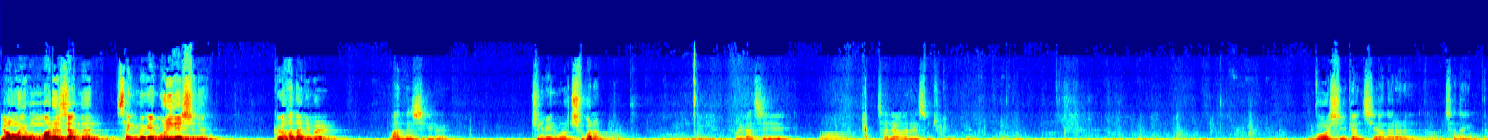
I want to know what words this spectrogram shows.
영원히 목마르지 않는 생명의 물이 되시는 그 하나님을 만나시기를 주님의 이름으로 축원합니다. 우리 같이 어, 찬양 하나 했으면 좋겠는데요. 무엇이 변치 않아라는 어, 찬양입니다.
